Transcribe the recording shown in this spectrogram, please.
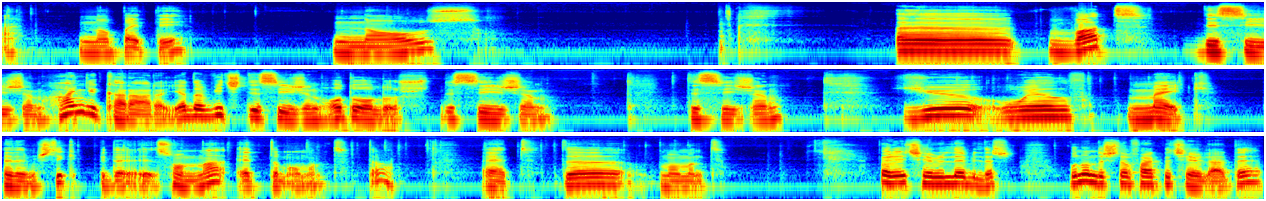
Heh, nobody knows. Eee, what decision? Hangi kararı ya da which decision? O da olur. Decision. Decision. You will make. Ne demiştik? Bir de sonuna at the moment. Değil mi? At the moment. Böyle çevrilebilir. Bunun dışında farklı çevirilerde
